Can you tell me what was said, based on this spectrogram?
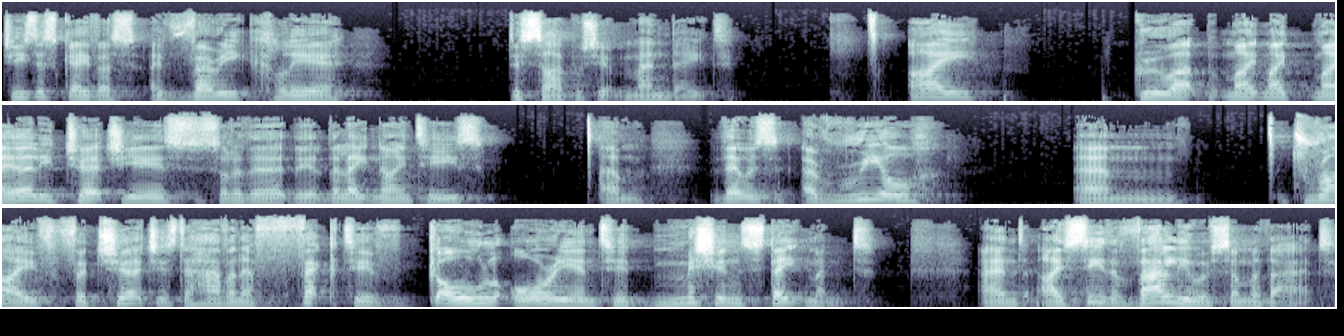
Jesus gave us a very clear discipleship mandate. I grew up, my, my, my early church years, sort of the, the, the late 90s, um, there was a real um, drive for churches to have an effective, goal oriented mission statement. And I see the value of some of that.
